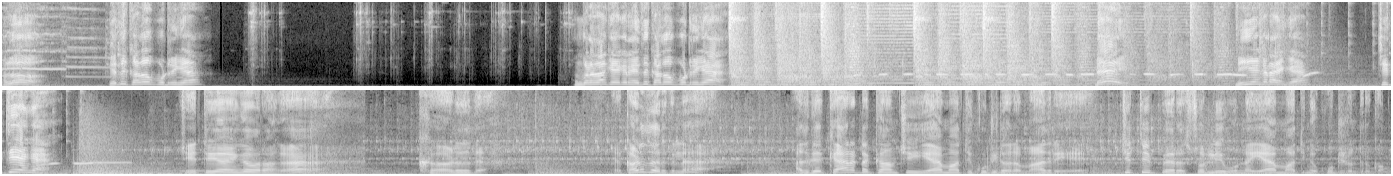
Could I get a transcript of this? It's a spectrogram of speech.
ஹலோ எது கதவு போடுறீங்க உங்களை தான் கேட்குறேன் எது கதவு போடுறீங்க டேய் நீ எங்கடா எங்க சித்தி எங்க? சித்தியா எங்கே வராங்க? கழுதை. கழுதை இருக்குல்ல? அதுக்கு கேரட்டை காமிச்சு ஏமாற்றி கூட்டிகிட்டு வர மாதிரி சித்தி பேரை சொல்லி உன்னை ஏமாற்றி இங்கே கூட்டிகிட்டு வந்திருக்கோம்.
